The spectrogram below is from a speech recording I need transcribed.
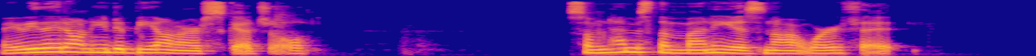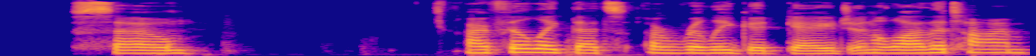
maybe they don't need to be on our schedule. Sometimes the money is not worth it. So I feel like that's a really good gauge. And a lot of the time,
